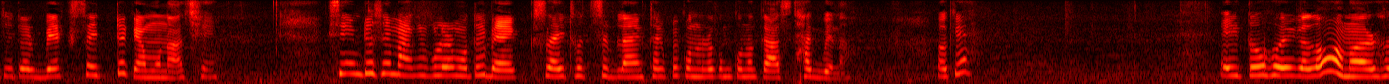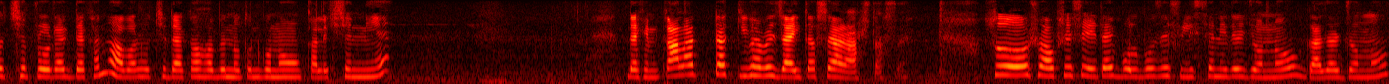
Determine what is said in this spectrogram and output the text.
যে এটার ব্যাক সাইডটা কেমন আছে। সেম টু সেম আগেরগুলোর মতোই ব্যাক সাইড হচ্ছে ব্ল্যাঙ্ক থাকবে, কোনো রকম কোনো কাজ থাকবে না। ওকে এই তো হয়ে গেল। আমার হচ্ছে প্রোডাক্ট দেখানো, আবার হচ্ছে দেখা হবে নতুন কোনো কালেকশন নিয়ে। দেখেন কালারটা কীভাবে যাইতাছে আর আসতেছে। সো সবশেষে এটাই বলব যে, ফিলিস্তিনিদের জন্য, গাজার জন্য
